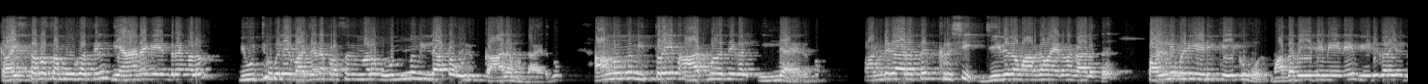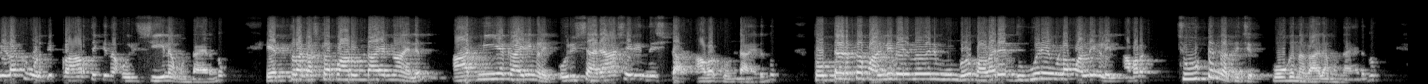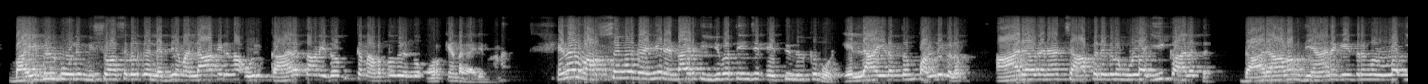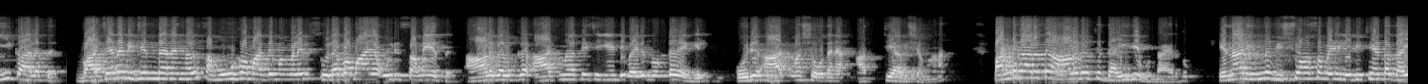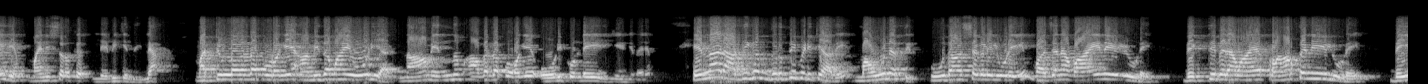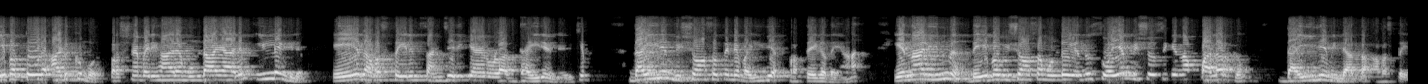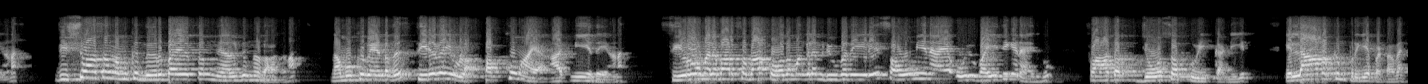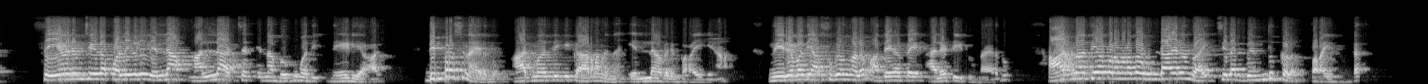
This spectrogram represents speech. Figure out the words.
ക്രൈസ്തവ സമൂഹത്തിൽ ധ്യാന കേന്ദ്രങ്ങളും യൂട്യൂബിലെ വചന പ്രസംഗങ്ങളും ഒന്നുമില്ലാത്ത ഒരു കാലമുണ്ടായിരുന്നു. അന്നൊന്നും ഇത്രയും ആത്മഹത്യകൾ ഇല്ലായിരുന്നു. പണ്ട് കാലത്ത് കൃഷി ജീവിതമാർഗമായിരുന്ന കാലത്ത് പള്ളിമണിയടി കേൾക്കുമ്പോൾ മതഭേദമേനെ വീടുകളിൽ വിളക്ക് കൊളുത്തി പ്രാർത്ഥിക്കുന്ന ഒരു ശീലം ഉണ്ടായിരുന്നു എത്ര കഷ്ടപ്പാടുണ്ടായിരുന്നാലും ആത്മീയ കാര്യങ്ങളിൽ ഒരു ശരാശരി നിഷ്ഠ അവർക്കുണ്ടായിരുന്നു തൊട്ടടുത്ത പള്ളി വരുന്നതിന് മുമ്പ് വളരെ ദൂരെയുള്ള പള്ളികളിൽ അവർ ചൂട്ടും കത്തിച്ച് പോകുന്ന കാലമുണ്ടായിരുന്നു. ബൈബിൾ പോലും വിശ്വാസികൾക്ക് ലഭ്യമല്ലാതിരുന്ന ഒരു കാലത്താണ് ഇതൊക്കെ നടന്നത് എന്ന് ഓർക്കേണ്ട കാര്യമാണ്. എന്നാൽ വർഷങ്ങൾ കഴിഞ്ഞ് രണ്ടായിരത്തി ഇരുപത്തിയഞ്ചിൽ എത്തി നിൽക്കുമ്പോൾ എല്ലായിടത്തും പള്ളികളും ആരാധന ചാപ്പലുകളും ഉള്ള ഈ കാലത്ത് ധാരാളം ധ്യാന കേന്ദ്രങ്ങളുള്ള ഈ കാലത്ത് വചന വിചിന്തനങ്ങൾ സമൂഹ മാധ്യമങ്ങളിൽ സുലഭമായ ഒരു സമയത്ത് ആളുകൾക്ക് ആത്മഹത്യ ചെയ്യേണ്ടി വരുന്നുണ്ടെങ്കിൽ ഒരു ആത്മശോധന അത്യാവശ്യമാണ്. പണ്ട് കാലത്ത് ആളുകൾക്ക് ധൈര്യം ഉണ്ടായിരുന്നു. എന്നാൽ ഇന്ന് വിശ്വാസം വഴി ലഭിക്കേണ്ട ധൈര്യം മനുഷ്യർക്ക് ലഭിക്കുന്നില്ല. മറ്റുള്ളവരുടെ പുറകെ അമിതമായി ഓടിയാൽ നാം എന്നും അവരുടെ പുറകെ ഓടിക്കൊണ്ടേയിരിക്കേണ്ടി വരും. എന്നാൽ അധികം ധൃതി പിടിക്കാതെ മൗനത്തിൽ കൂതാശകളിലൂടെയും വചന വായനയിലൂടെയും വ്യക്തിപരമായ പ്രാർത്ഥനയിലൂടെയും ദൈവത്തോട് അടുക്കുമ്പോൾ പ്രശ്നപരിഹാരം ഉണ്ടായാലും ഇല്ലെങ്കിലും ഏതവസ്ഥയിലും സഞ്ചരിക്കാനുള്ള ധൈര്യം ലഭിക്കും. ധൈര്യം വിശ്വാസത്തിന്റെ വലിയ പ്രത്യേകതയാണ്. എന്നാൽ ഇന്ന് ദൈവവിശ്വാസമുണ്ട് എന്ന് സ്വയം വിശ്വസിക്കുന്ന പലർക്കും ധൈര്യമില്ലാത്ത അവസ്ഥയാണ്. വിശ്വാസം നമുക്ക് നിർഭയത്വം നൽകുന്നതാകണം. നമുക്ക് വേണ്ടത് സ്ഥിരതയുള്ള പക്വമായ ആത്മീയതയാണ്. സീറോ മലബാർ സഭ കോതമംഗലം രൂപതയിലെ സൗമ്യനായ ഒരു വൈദികനായിരുന്നു ഫാദർ ജോസഫ് കുഴിക്കണ്ണിയിൽ എല്ലാവർക്കും പ്രിയപ്പെട്ടവൻ. സേവനം ചെയ്ത പള്ളികളിൽ എല്ലാം നല്ല അച്ഛൻ എന്ന ബഹുമതി നേടിയ ആൾ ഡിപ്രഷൻ ആയിരുന്നു. ആത്മഹത്യക്ക് കാരണമെന്ന് എല്ലാവരും പറയുകയാണ്. നിരവധി അസുഖങ്ങളും അദ്ദേഹത്തെ അലട്ടിയിട്ടുണ്ടായിരുന്നു. ആത്മഹത്യാ പ്രവണത ഉണ്ടായിരുന്നതായി ചില ബന്ധുക്കളും പറയുന്നുണ്ട്.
